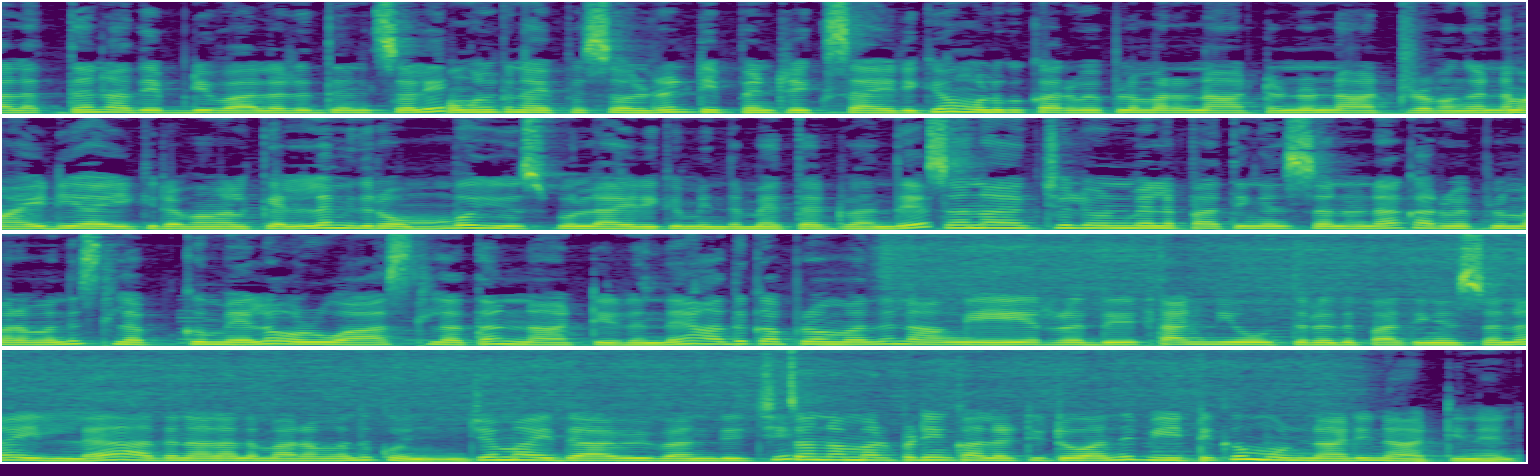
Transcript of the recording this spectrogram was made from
வளர்த்தேன் அது எப்படி வளருதுன்னு சொல்லி உங்களுக்கு நான் இப்போ சொல்கிறேன் டிப் அண்ட் ட்ரிக்ஸ் ஆகிருக்கு உங்களுக்கு கருவேப்பிலை மரம் நாட்டணும்னு நாட்டுறவங்க நம்ம ஐடியா ஆகிக்கிறவங்களுக்கு எல்லாம் இது ரொம்ப யூஸ்ஃபுல்லாக இருக்கும் இந்த மெத்தட் வந்து. ஸோ நான் ஆக்சுவலி உண்மையில பார்த்தீங்கன்னு சொன்னா கருவேப்பிலை மரம் வந்து ஸ்லப்க்கு மேலே ஒரு வாசலில் தான் நாட்டியிருந்தேன். அதுக்கு அதுக்கப்புறம் வந்து நாங்கள் ஏறுறது தண்ணி ஊற்றுறது பார்த்தீங்கன்னு சொன்னால் இல்லை. அதனால் அந்த மரம் வந்து கொஞ்சமாக இதாகி வந்துச்சு. ஸோ நான் மறுபடியும் கலட்டிட்டு வந்து வீட்டுக்கு முன்னாடி நாட்டினேன்.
